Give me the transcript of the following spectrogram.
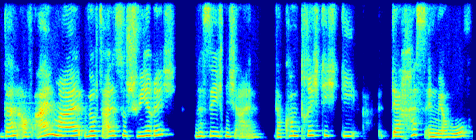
dann auf einmal wird alles so schwierig und das sehe ich nicht ein. Da kommt richtig die, der Hass in mir hoch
